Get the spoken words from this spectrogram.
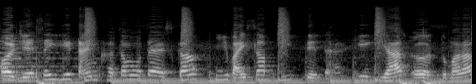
और जैसे ही ये टाइम खत्म होता है इसका, ये भाई साहब बीप देता है कि यार तुम्हारा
